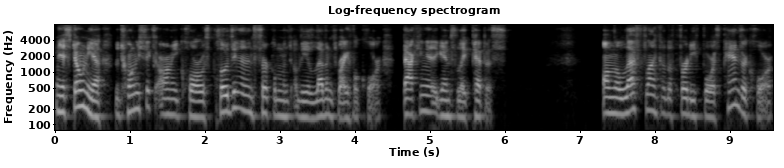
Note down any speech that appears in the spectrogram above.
In Estonia, the 26th Army Corps was closing an encirclement of the 11th Rifle Corps, backing it against Lake Peipus. On the left flank of the 34th Panzer Corps,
